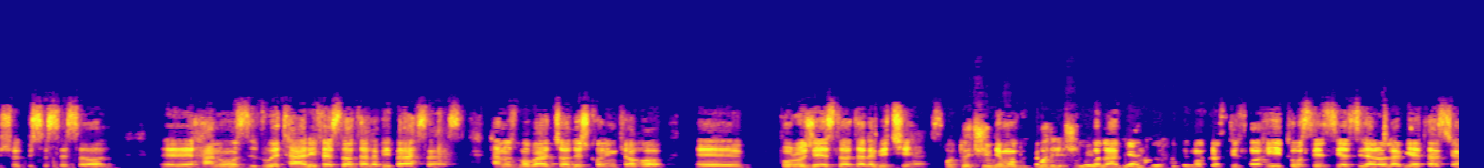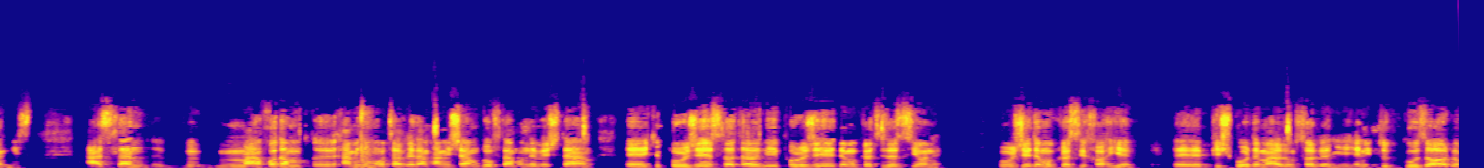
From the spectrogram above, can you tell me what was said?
شد 23 سال هنوز روی تعریف اصلاح طلبی بحث است هنوز ما باید چالش کنیم که آقا پروژه اصلاح طلبی چی هست؟ خب تو چی دموکراسی خواهی توسعه سیاسی در اولویت هست یا نیست؟ اصلا من خودم همین معتقدم. همیشه هم گفتم و نوشتم که پروژه اصلاح طلبی پروژه دموکراتیزاسیونه. پروژه دموکراسی خواهیه. پیشبرد مردم سالاریه یعنی تو گذار به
